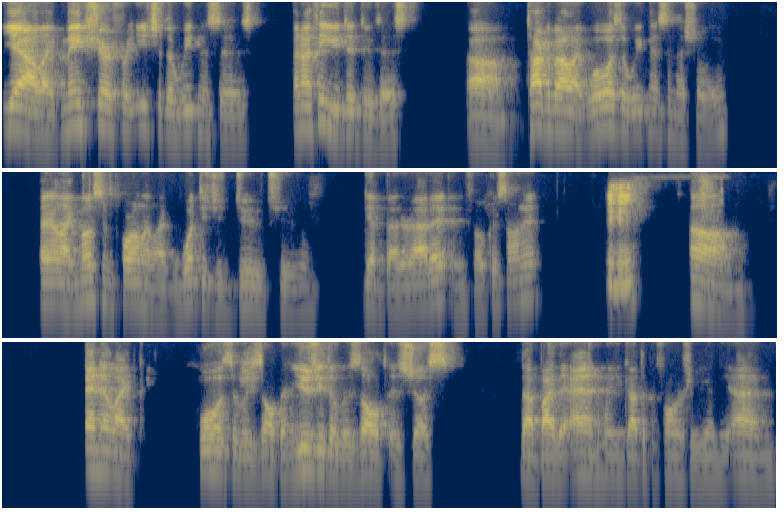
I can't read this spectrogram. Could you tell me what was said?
yeah, like make sure for each of the weaknesses, and I think you did do this. Um, talk about like what was the weakness initially, and then, like most importantly, like what did you do to get better at it and focus on it. Mm-hmm. Um, and then like what was the result? And usually the result is just that by the end, when you got the performance review in the end,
